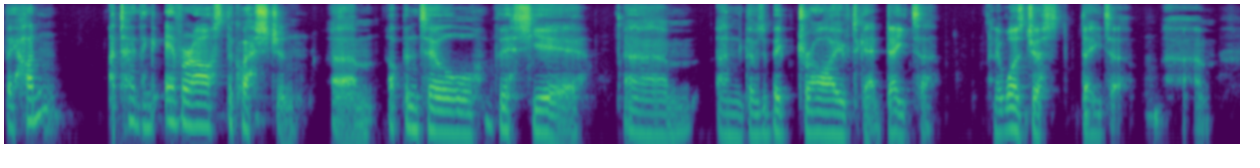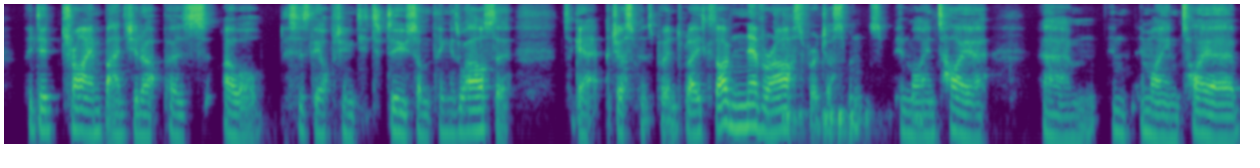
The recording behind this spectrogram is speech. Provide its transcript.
they hadn't i don't think ever asked the question um, up until this year um, and there was a big drive to get data, and it was just data. Um, they did try and badge it up as, oh well, this is the opportunity to do something as well, so to get adjustments put into place. Because I've never asked for adjustments in my entire um, in, in my entire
